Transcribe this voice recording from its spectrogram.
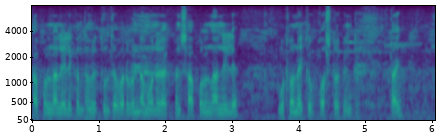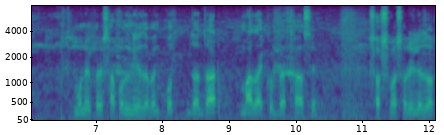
সাফল না নিলে কিন্তু আপনি তুলতে পারবেন না, মনে রাখবেন। সাফল না নিলে উঠোনে খুব কষ্ট কিন্তু। তাই মনে করে সাফল নিয়ে যাবেন। যার মাজায় খুব ব্যথা আছে, সবসময় শরীরে জ্বর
